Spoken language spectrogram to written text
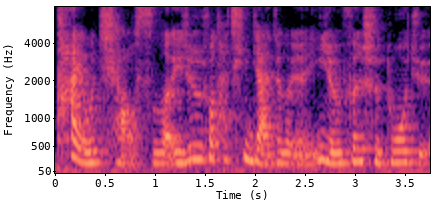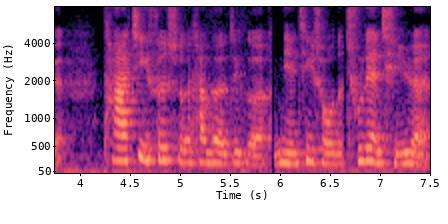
太有巧思了，也就是说他亲家这个人一人分饰多角。他既分饰了他的这个年轻时候的初恋情人，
